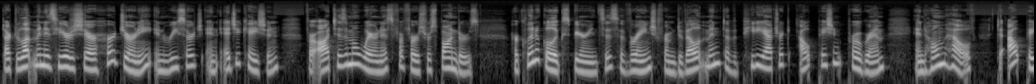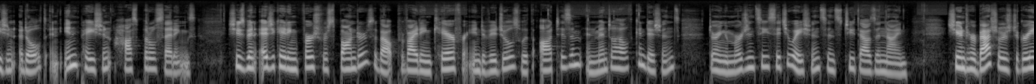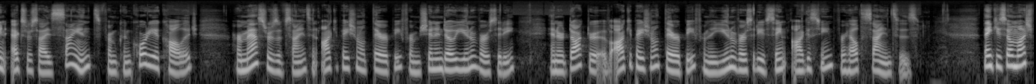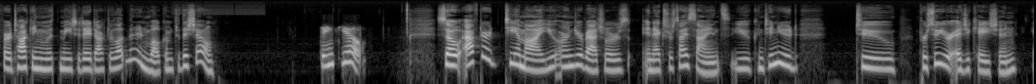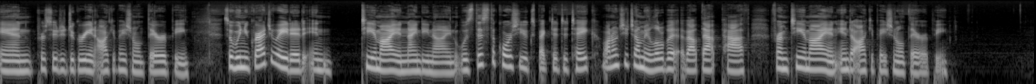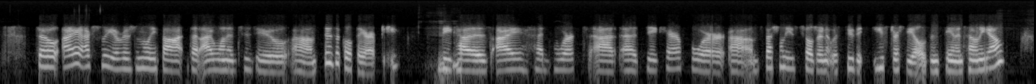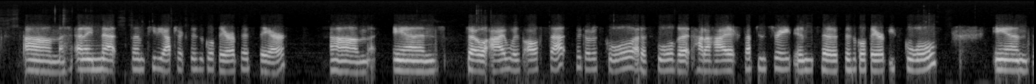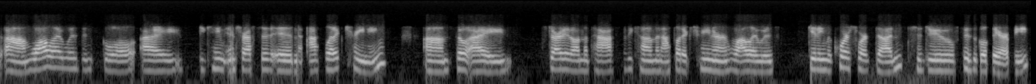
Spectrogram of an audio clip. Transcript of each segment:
Dr. Lutman is here to share her journey in research and education for autism awareness for first responders. Her clinical experiences have ranged from development of a pediatric outpatient program and home health to outpatient adult and inpatient hospital settings. She's been educating first responders about providing care for individuals with autism and mental health conditions during emergency situations since 2009. She earned her bachelor's degree in exercise science from Concordia College, her master's of science in occupational therapy from Shenandoah University, and her doctorate of occupational therapy from the University of St. Augustine for Health Sciences. Thank you so much for talking with me today, Dr. Lutman, and welcome to the show. Thank you. So, after TMI, you earned your bachelor's in exercise science. You continued to pursue your education and pursued a degree in occupational therapy. So, when you graduated in TMI in 99, was this the course you expected to take? Why don't you tell me a little bit about that path from TMI and into occupational therapy? So, I actually originally thought that I wanted to do um, physical therapy. Mm-hmm. because I had worked at a daycare for um, special needs children. It was through the Easter Seals in San Antonio. Um, and I met some pediatric physical therapists there. Um, and so I was all set to go to school at a school that had a high acceptance rate into physical therapy schools. And um, while I was in school, I became interested in athletic training. Um, so I started on the path to become an athletic trainer while I was getting the coursework done to do physical therapy.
